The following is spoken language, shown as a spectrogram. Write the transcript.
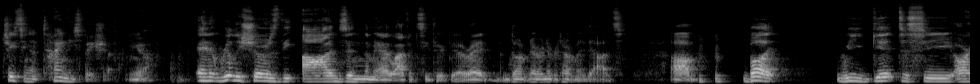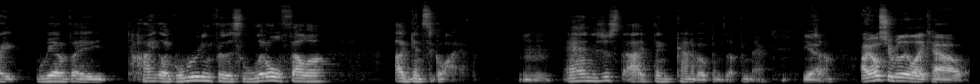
chasing a tiny spaceship, Yeah. and it really shows the odds. And I mean, I laugh at C three PO, right? Don't never never talk about the odds, um, but we get to see all right. We have a tiny like we're rooting for this little fella against Goliath, Mm-hmm. and it just I think kind of opens up from there. Yeah. So. I also really like how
